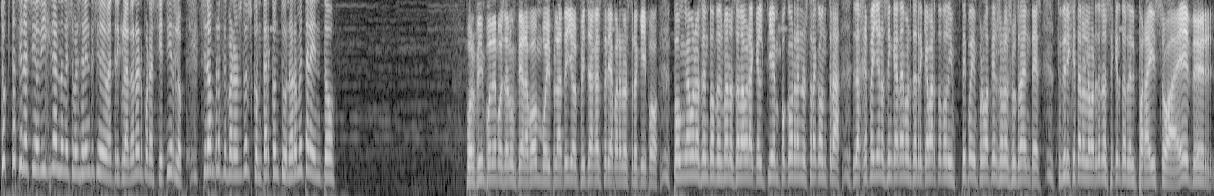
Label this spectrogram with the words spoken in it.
tu actuación ha sido digna no de sobresaliente sino de matrícula honor, por así decirlo. Será un placer para nosotros contar con tu enorme talento. Por fin podemos anunciar a bombo y platillo el fichaje estrella para nuestro equipo. Pongámonos entonces manos a la obra que el tiempo corra en nuestra contra. La jefe y yo nos encargamos de recabar todo el tipo de información sobre los ultraentes. Tú dirígete a los laboratorios secretos del paraíso, a Ether.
